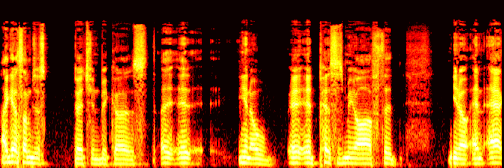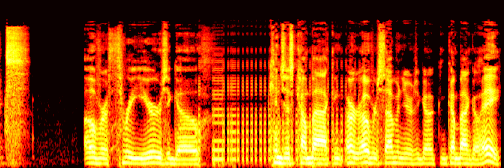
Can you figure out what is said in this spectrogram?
I guess I'm just bitching because it, it you know, it, it pisses me off that you know an ex over three years ago can just come back and, or over seven years ago can come back and go, hey,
